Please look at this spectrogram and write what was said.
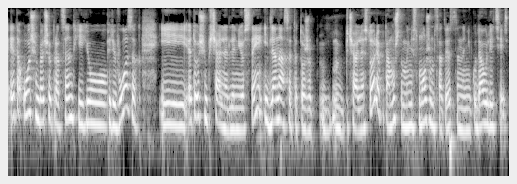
Это очень большой процент ее перевозок, и это очень печальное для нее состояние. И для нас это тоже печальная история, потому что мы не сможем, соответственно, никуда улететь.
